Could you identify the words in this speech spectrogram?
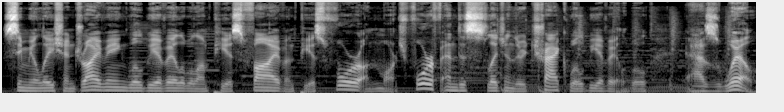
simulation driving will be available on PS5 and PS4 on March 4th, and this legendary track will be available as well.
